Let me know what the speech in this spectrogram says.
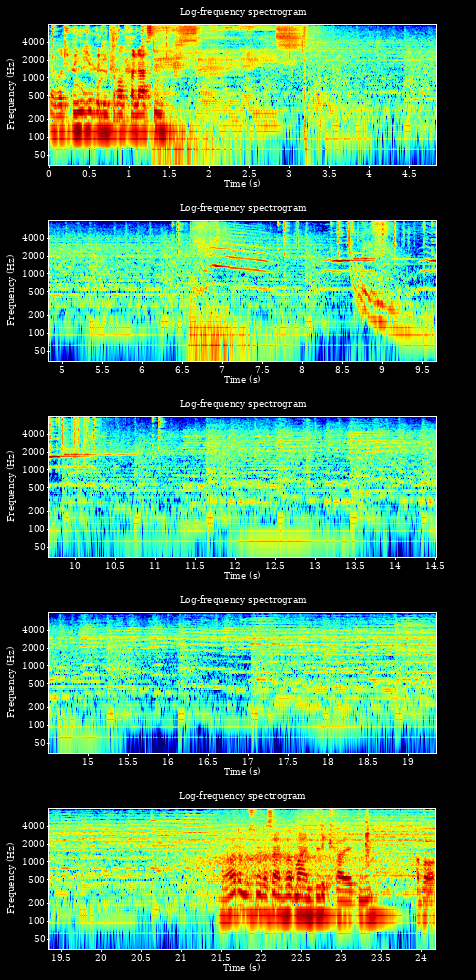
Da würde ich mich nicht unbedingt drauf verlassen. Halten. Aber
